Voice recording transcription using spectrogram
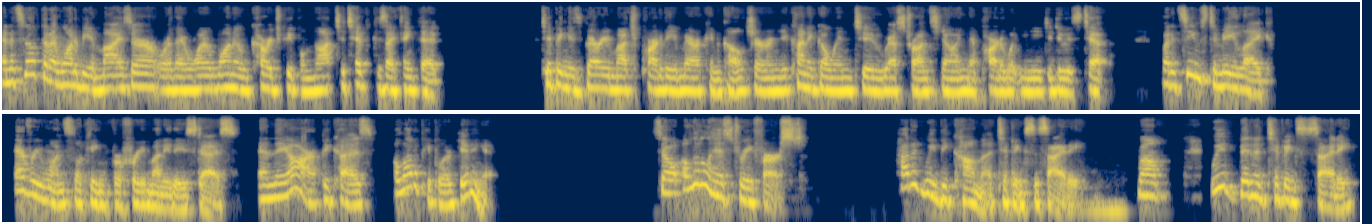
And it's not that I want to be a miser or that I want to encourage people not to tip because I think that tipping is very much part of the American culture. And you kind of go into restaurants knowing that part of what you need to do is tip. But it seems to me like everyone's looking for free money these days. And they are because a lot of people are giving it. So, a little history first. How did we become a tipping society? Well, we've been a tipping society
